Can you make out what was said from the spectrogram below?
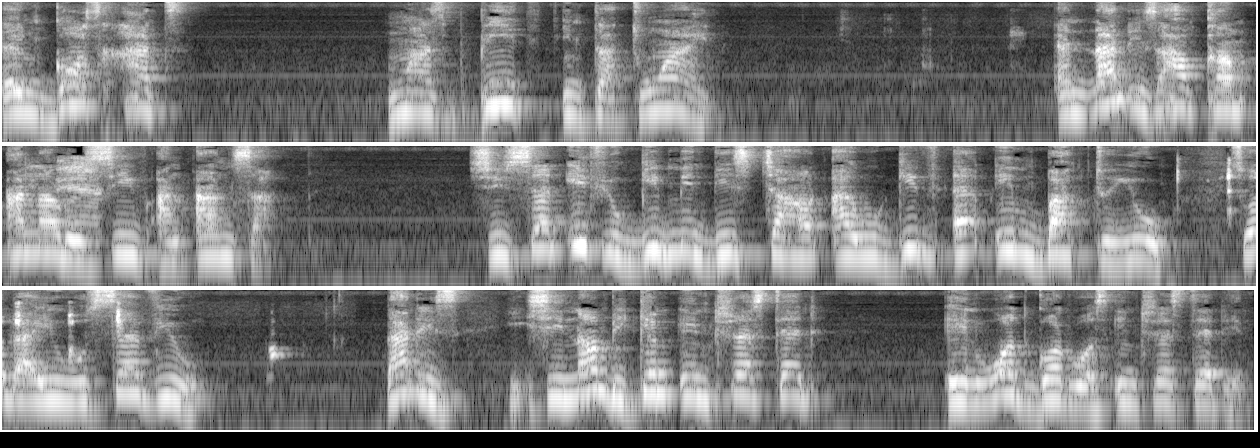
and God's heart must be intertwined. And that is how come Anna received an answer. She said, If you give me this child, I will give him back to you so that he will serve you. That is, she now became interested in what God was interested in.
